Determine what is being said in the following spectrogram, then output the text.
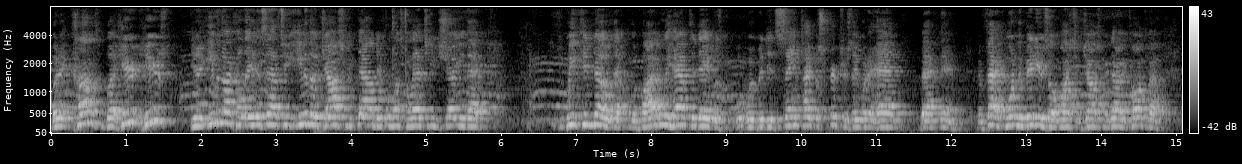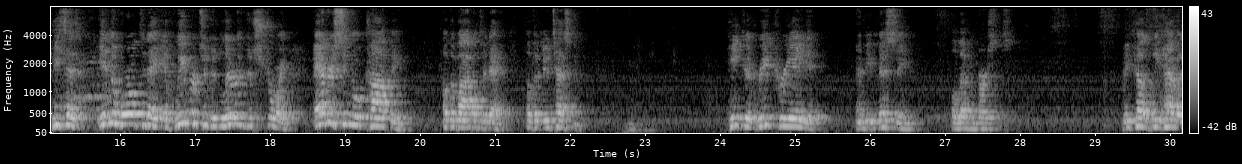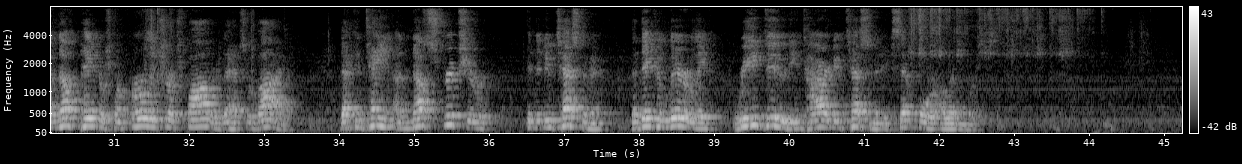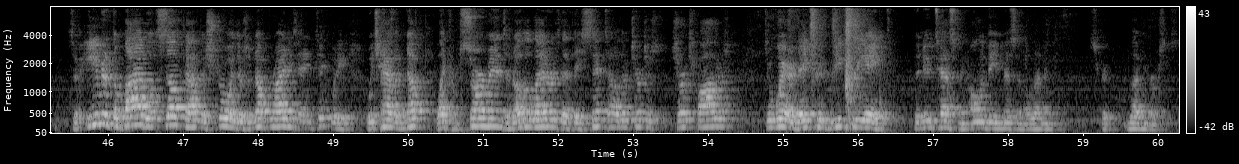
But it comes, but here, here's, you know, even though I can lay this out to you, even though Josh McDowell, different ones can lay out to you and show you that we can know that the Bible we have today was, would be the same type of scriptures they would have had back then. In fact, one of the videos I watched of Josh McDowell talked about, he says, in the world today, if we were to literally destroy every single copy of the Bible today, of the New Testament, he could recreate it and be missing 11 verses. Because we have enough papers from early church fathers that have survived that contain enough scripture in the New Testament that they could literally redo the entire New Testament except for 11 verses. So even if the Bible itself got destroyed, there's enough writings in antiquity which have enough, like from sermons and other letters that they sent to other churches, church fathers, to where they could recreate the New Testament only being missing 11, script, 11 verses.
